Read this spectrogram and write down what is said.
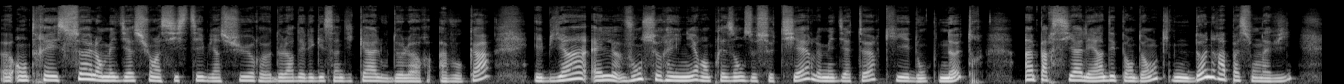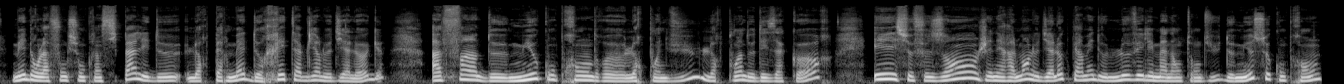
entrer seules en médiation assistée, bien sûr, de leur délégué syndical ou de leur avocat, eh bien, elles vont se réunir en présence de ce tiers, le médiateur, qui est donc neutre, impartial et indépendant, qui ne donnera pas son avis, mais dont la fonction principale est de leur permettre de rétablir le dialogue afin de mieux comprendre leur point de vue, leur point de désaccord. Et ce faisant, généralement, le dialogue permet de lever les malentendus, de mieux se comprendre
